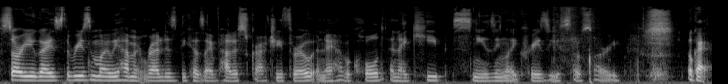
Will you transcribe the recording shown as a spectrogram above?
sorry you guys. The reason why we haven't read is because I've had a scratchy throat and I have a cold and I keep sneezing like crazy. So sorry. Okay.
